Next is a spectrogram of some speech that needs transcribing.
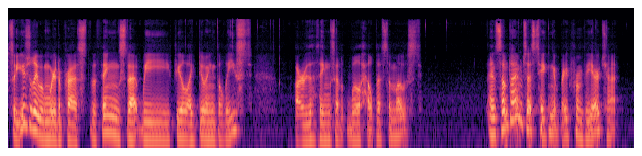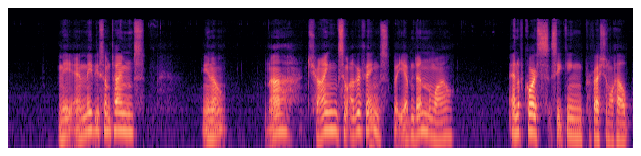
So, usually, when we're depressed, the things that we feel like doing the least are the things that will help us the most. And sometimes that's taking a break from VR chat. May, and maybe sometimes, you know, uh, trying some other things that you haven't done in a while. And of course, seeking professional help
